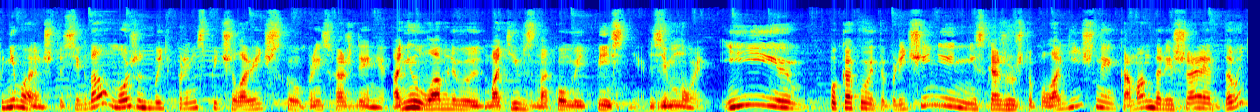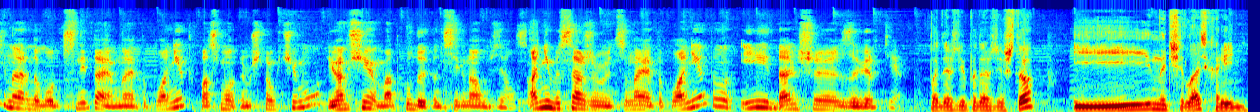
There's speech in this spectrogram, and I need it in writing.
понимают, что сигнал может быть, в принципе, человеческого происхождения. Они улавливают мотив знакомой песни земной. И по какой-то причине, не скажу, что по логичной, команда решает, давайте, наверное, вот слетаем на эту планету, посмотрим, что к чему, и вообще, откуда этот сигнал взялся. Они высаживаются на эту планету и дальше заверте. Подожди, подожди, что? И началась хрень.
